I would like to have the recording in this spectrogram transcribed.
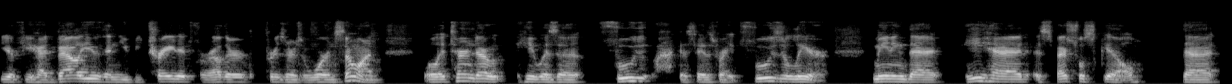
if you had value, then you'd be traded for other prisoners of war and so on. Well, it turned out he was a fou, I can say this right, fusilier, meaning that he had a special skill that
